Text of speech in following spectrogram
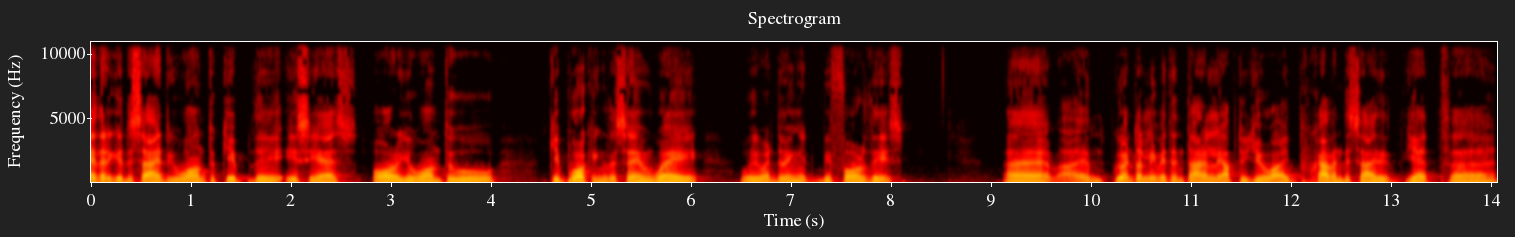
either you decide you want to keep the ECS or you want to keep working the same way we were doing it before this uh, I'm going to leave it entirely up to you. I haven't decided yet uh,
